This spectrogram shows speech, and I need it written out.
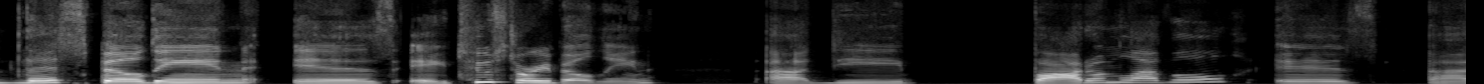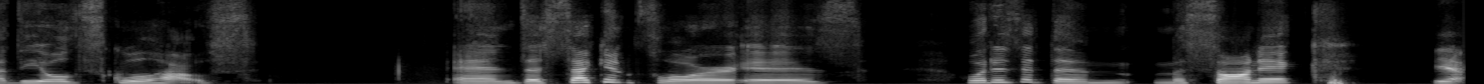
This building is a two story building. Uh, the bottom level is uh, the old schoolhouse. And the second floor is what is it? The Masonic. Yeah,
